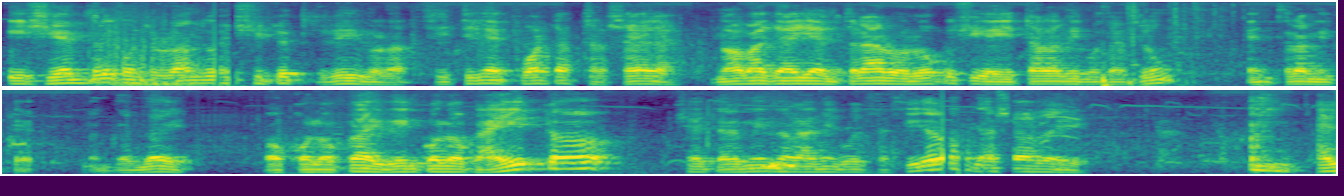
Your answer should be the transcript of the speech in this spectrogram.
Y siempre controlando el sitio exterior, si tiene puertas traseras. No vayáis a entrar o loco si ahí está la negociación en trámite, ¿me entendéis? Os colocáis bien colocaditos, se termina la negociación, ya sabéis. Hay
